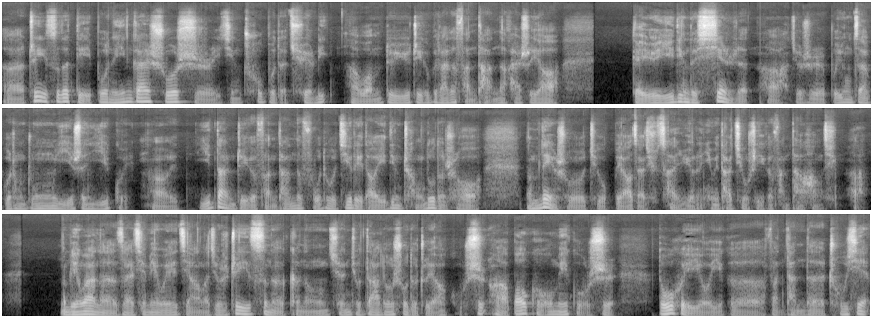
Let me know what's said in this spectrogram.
呃，这一次的底部呢，应该说是已经初步的确立啊。我们对于这个未来的反弹呢，还是要给予一定的信任啊，就是不用在过程中疑神疑鬼啊。一旦这个反弹的幅度积累到一定程度的时候，那么那个时候就不要再去参与了，因为它就是一个反弹行情啊。那么另外呢，在前面我也讲了，就是这一次呢，可能全球大多数的主要股市啊，包括欧美股市，都会有一个反弹的出现。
